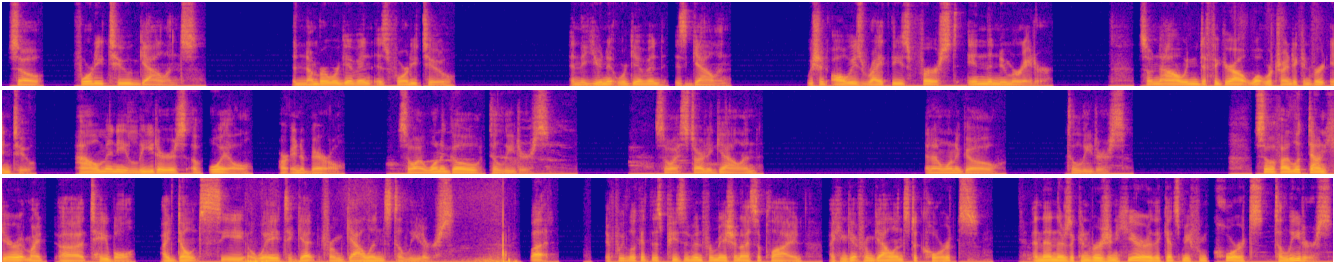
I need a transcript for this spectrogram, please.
So 42 gallons. The number we're given is 42 and the unit we're given is gallon. We should always write these first in the numerator. So now we need to figure out what we're trying to convert into. How many liters of oil are in a barrel? So I want to go to liters. So I start a gallon and I want to go to liters. So if I look down here at my uh, table, I don't see a way to get from gallons to liters. But if we look at this piece of information I supplied, I can get from gallons to quarts, and then there's a conversion here that gets me from quarts to liters.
